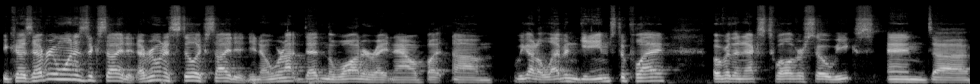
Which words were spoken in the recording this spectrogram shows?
because everyone is excited. Everyone is still excited. You know, we're not dead in the water right now, but um, we got 11 games to play over the next 12 or so weeks, and uh,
